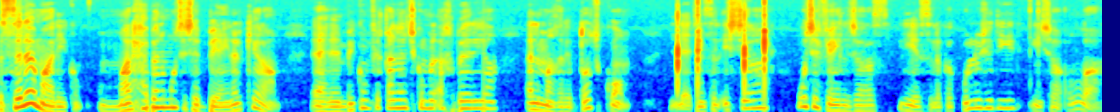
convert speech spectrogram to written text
السلام عليكم. مرحبا متتبعينا الكرام. أهلا بكم في قناتكم الأخبارية المغرب dot com. لا تنسى الاشتراك وتفعيل الجرس ليصلك كل جديد إن شاء الله.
